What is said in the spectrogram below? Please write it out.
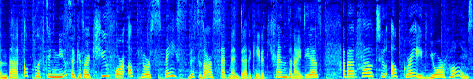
And that uplifting music is our cue for Up Your Space. This is our segment dedicated to trends and ideas about how to upgrade your homes.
